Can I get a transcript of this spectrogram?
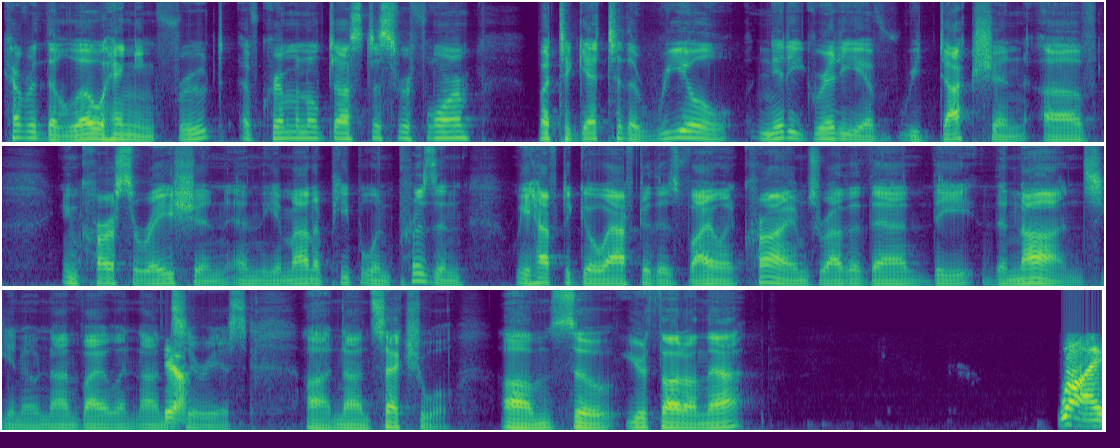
covered the low hanging fruit of criminal justice reform, but to get to the real nitty gritty of reduction of incarceration and the amount of people in prison, we have to go after those violent crimes rather than the the nons, you know, non-violent, non-serious, yeah. uh, non-sexual. Um, so, your thought on that? Well, I,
